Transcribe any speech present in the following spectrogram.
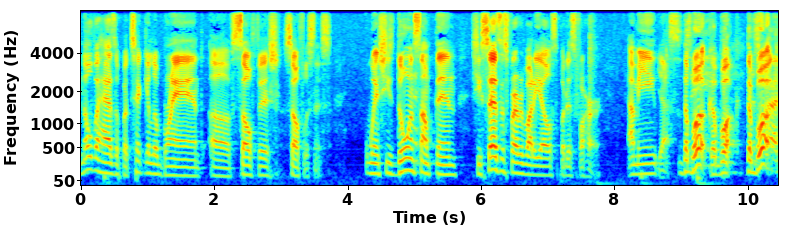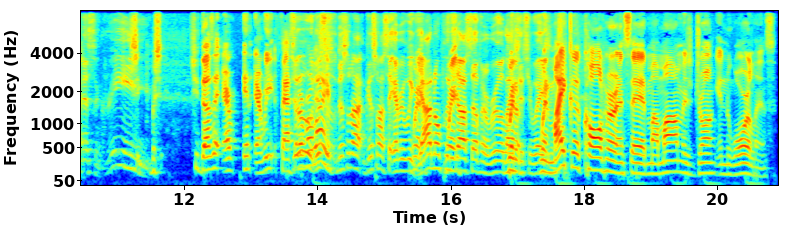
Nova has a particular brand of selfish selflessness. When she's doing something, she says it's for everybody else, but it's for her. I mean, Yes. the See, book, the book. the That's book. why I disagree. She, but she, she does it ev- in every facet Dude, of her this life. is this what I this what I say every week. When- Y'all don't put when- yourself in real life when, situations. when Micah called her and said, "My mom is drunk in New Orleans,"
